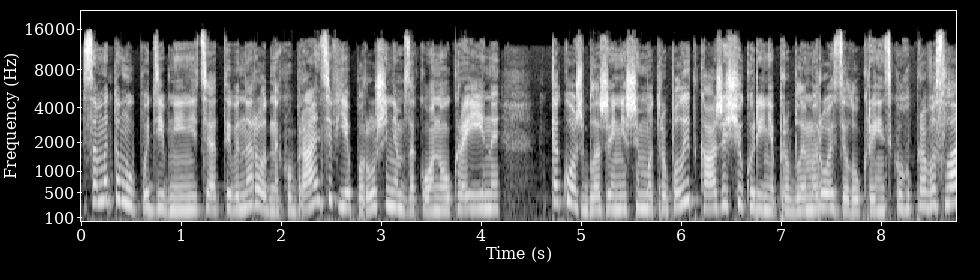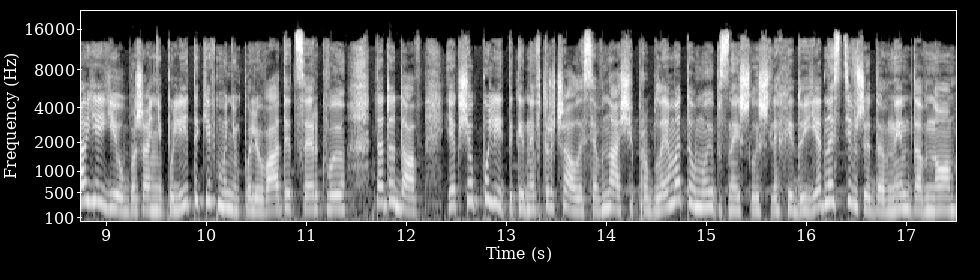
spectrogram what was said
Саме тому подібні ініціативи народних обранців є порушенням закону України. Також блаженніший митрополит каже, що коріння проблеми розділу українського православ'я є у бажанні політиків маніпулювати церквою. Та додав, якщо б політики не втручалися в наші проблеми, то ми б знайшли шляхи до єдності вже давним-давно.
